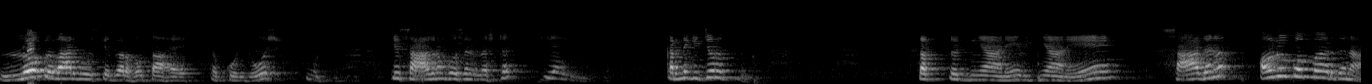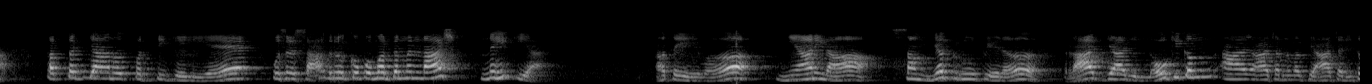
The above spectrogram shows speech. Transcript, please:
लोक व्यवहार भी उसके द्वारा होता है, तब कोई दोष नहीं कि साधनों को उसने नष्ट किया ही नहीं। करने की ज़रूरत नहीं। तत्व ज्ञाने विज्ञाने साधन अनुपमर्दना। तत्व ज्ञान उत्पत्ति के लिए उसने साधन को उपमर्दन में नाश नहीं किया। अतएव ज्ञानिना सम्यक रूपेण राज्यादि लौकिकम आचरण आचरित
